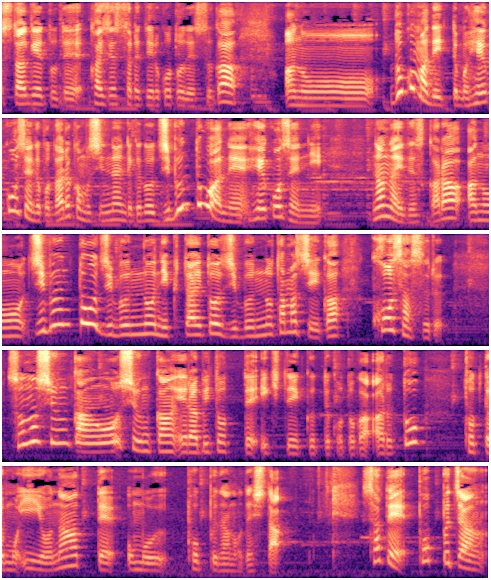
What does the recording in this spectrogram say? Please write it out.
スターゲートで解説されていることですが、あのー、どこまで行っても平行線ってことあるかもしれないんだけど、自分とはね、平行線になんないですから、あの、自分と自分の肉体と自分の魂が交差する。その瞬間を瞬間選び取って生きていくってことがあると、とってもいいよなって思うポップなのでした。さて、ポップちゃん、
